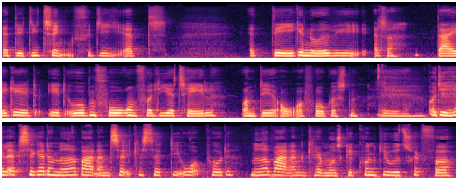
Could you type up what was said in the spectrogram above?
at det er de ting, fordi at, at det ikke er noget, vi... Altså, der er ikke et, et åbent forum for lige at tale om det over frokosten. Øh. Og det er heller ikke sikkert, at medarbejderen selv kan sætte de ord på det. Medarbejderen kan måske kun give udtryk for,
